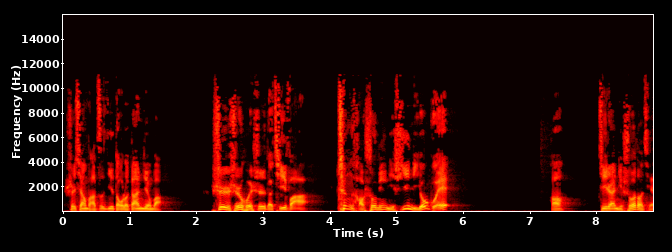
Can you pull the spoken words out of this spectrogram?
是想把自己抖了干净吧？事实会适得其反，正好说明你心里有鬼。好，既然你说到钱，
